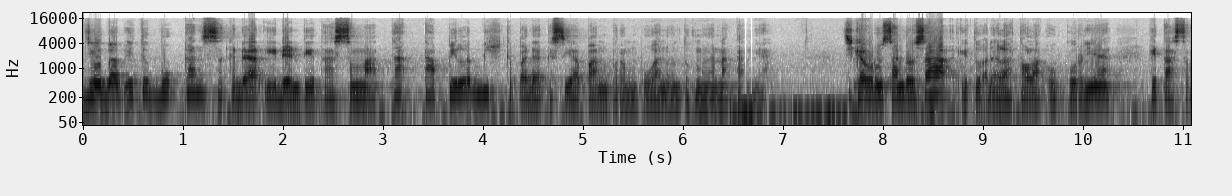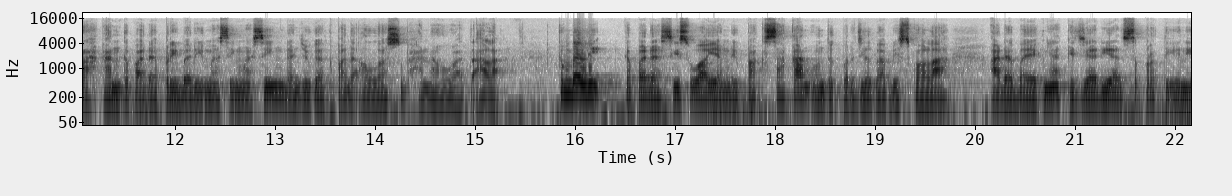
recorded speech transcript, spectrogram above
jilbab itu bukan sekedar identitas semata tapi lebih kepada kesiapan perempuan untuk mengenakannya. Jika urusan dosa itu adalah tolak ukurnya kita serahkan kepada pribadi masing-masing dan juga kepada Allah Subhanahu wa taala. Kembali kepada siswa yang dipaksakan untuk berjilbab di sekolah, ada baiknya kejadian seperti ini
